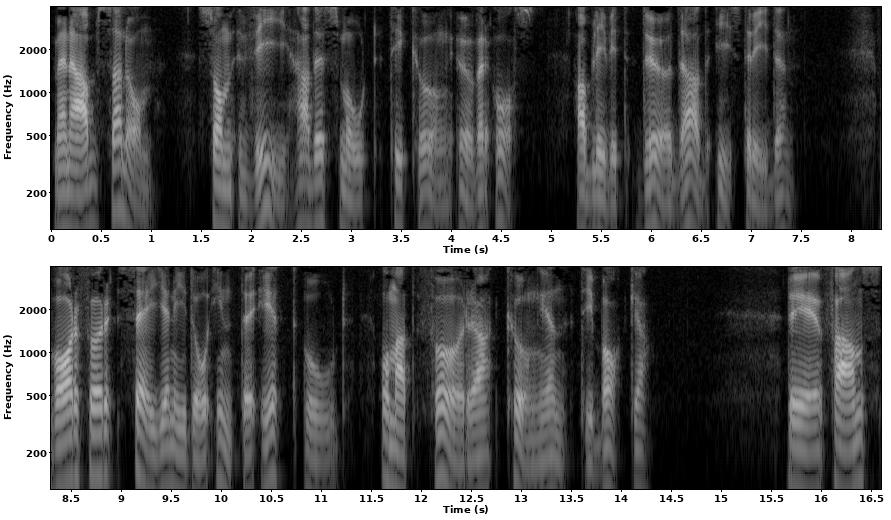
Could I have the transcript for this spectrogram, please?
Men Absalom, som vi hade smort till kung över oss, har blivit dödad i striden. Varför säger ni då inte ett ord om att föra kungen tillbaka? Det fanns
